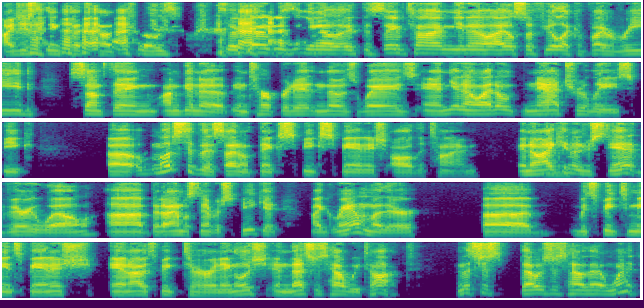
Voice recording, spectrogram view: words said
I just think that's how it goes. So it kind of just, you know at the same time you know i also feel like if i read something i'm going to interpret it in those ways. And you know i don't naturally speak uh, most of us i don't think speak spanish all the time. And i can mm. understand it very well uh, but i almost never speak it. My grandmother uh, would speak to me in Spanish and I would speak to her in English, and that's just how we talked. And that's just that was just how that went.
